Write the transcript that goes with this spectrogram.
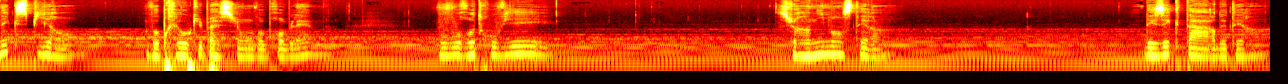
expirant vos préoccupations, vos problèmes, vous vous retrouviez sur un immense terrain, des hectares de terrain,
